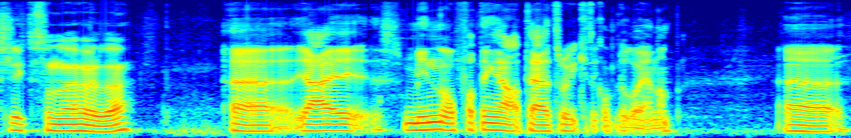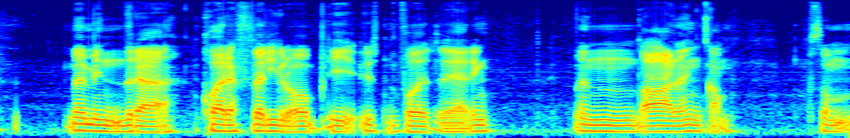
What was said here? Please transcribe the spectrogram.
slik som jeg hører det? Uh, jeg, min oppfatning er at jeg tror ikke det kommer til å gå gjennom. Med mindre KrF velger å bli utenfor regjering. Men da er det en kamp som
